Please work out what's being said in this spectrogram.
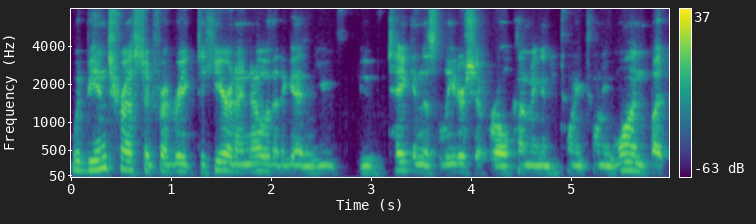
Would be interested, Frederic, to hear, and I know that again, you've, you've taken this leadership role coming into 2021, but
